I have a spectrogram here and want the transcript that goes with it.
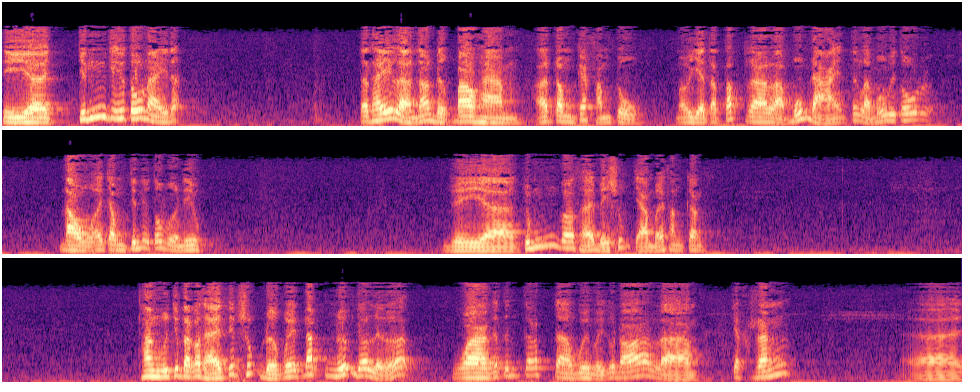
Thì ờ, chính cái yếu tố này đó, ta thấy là nó được bao hàm ở trong các phạm trù. Mà bây giờ ta tách ra là bốn đại, tức là bốn yếu tố đầu ở trong chín yếu tố vừa nêu. Vì à, chúng có thể bị xúc chạm bởi thân cân. Thân của chúng ta có thể tiếp xúc được với đất, nước, gió, lửa. Qua cái tính chất à, quy nguyên vị của nó là chất rắn à,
